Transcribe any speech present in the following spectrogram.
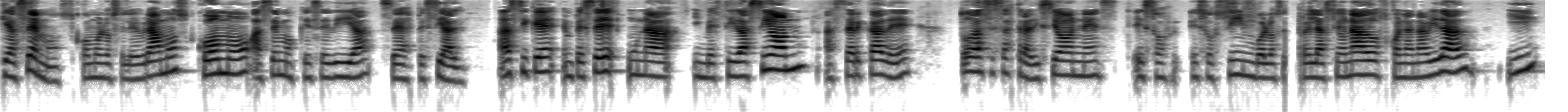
¿qué hacemos? ¿Cómo lo celebramos? ¿Cómo hacemos que ese día sea especial? Así que empecé una investigación acerca de todas esas tradiciones, esos, esos símbolos relacionados con la Navidad y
